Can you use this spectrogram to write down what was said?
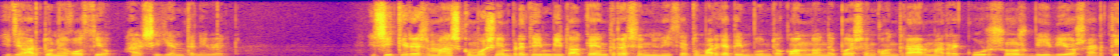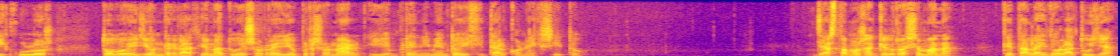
y llevar tu negocio al siguiente nivel. Y si quieres más, como siempre te invito a que entres en iniciatumarketing.com, donde puedes encontrar más recursos, vídeos, artículos, todo ello en relación a tu desarrollo personal y emprendimiento digital con éxito. Ya estamos aquí otra semana. ¿Qué tal ha ido la tuya?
